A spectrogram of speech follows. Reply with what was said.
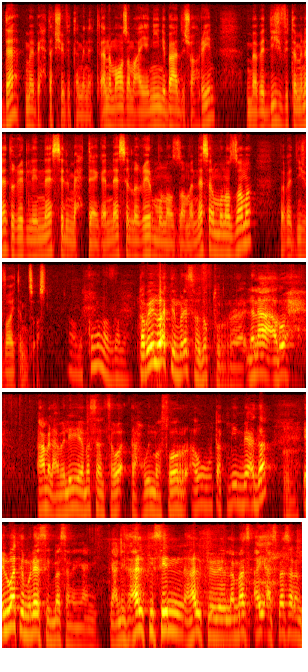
ده ما بيحتاجش فيتامينات. أنا معظم عيانيني بعد شهرين ما بديش فيتامينات غير للناس اللي محتاجه الناس اللي غير منظمة. الناس المنظمة ما بديش فيتامينز أصلا. آه بتكون منظمة. طب إيه الوقت المناسب يا دكتور؟ ان أنا أروح اعمل عمليه مثلا سواء تحويل مسار أو تكميم معده الوقت المناسب مثلا يعني. يعني هل في سن هل في لما أس- ايأس مثلا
